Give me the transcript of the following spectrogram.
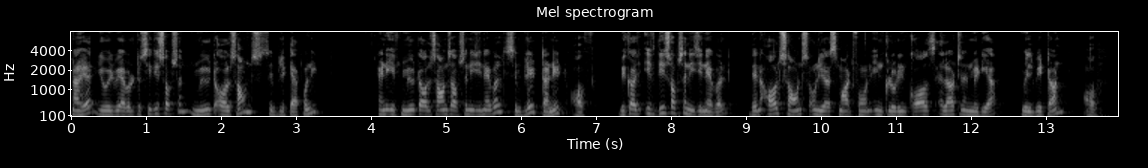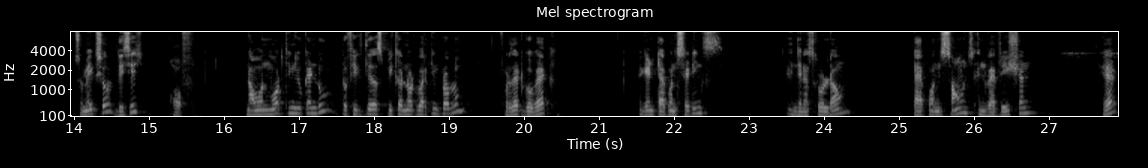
Now here, you will be able to see this option, mute all sounds, simply tap on it. And if mute all sounds option is enabled, simply turn it off. Because if this option is enabled, then all sounds on your smartphone, including calls, alerts and media will be turned off. So make sure this is off. Now one more thing you can do to fix the speaker not working problem. For that go back. Again tap on settings and then scroll down. Tap on sounds and vibration. Here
